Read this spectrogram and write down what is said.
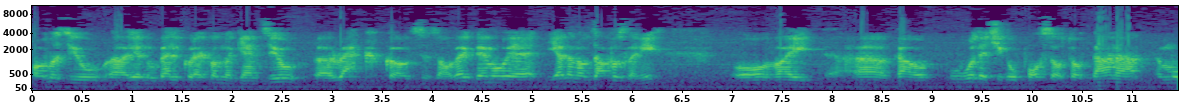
odlazi u uh, jednu veliku reklamnu agenciju, uh, REC, kao se zove, gde mu je jedan od zaposlenih ovaj, kao uvodeći ga u posao tog dana, mu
